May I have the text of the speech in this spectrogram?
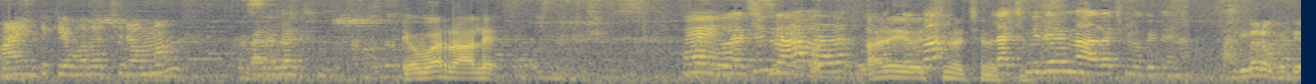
మా ఇంటికి ఎవరు వచ్చిరమ్మా? ఎవరు రాలే. వచ్చిందా అరే వచ్చింది వచ్చింది వచ్చింది. లక్ష్మీదేవి మహాలక్ష్మి ఒకటేనా? అందరు ఒకటే.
